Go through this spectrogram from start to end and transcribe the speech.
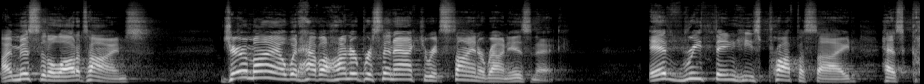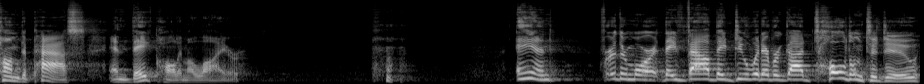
I miss it a lot of times. Jeremiah would have a 100% accurate sign around his neck. Everything he's prophesied has come to pass, and they call him a liar. and furthermore, they vowed they'd do whatever God told them to do,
